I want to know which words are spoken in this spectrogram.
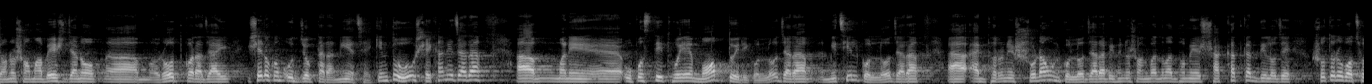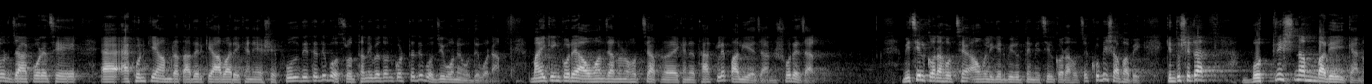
জনসমাবেশ যেন রোধ করা যায়, সেরকম উদ্যোগ তারা নিয়েছে। কিন্তু সেখানে যারা মানে উপস্থিত হয়ে মব তৈরি করল, যারা মিছিল করল, যারা এক ধরনের শোডাউন করল, যারা বিভিন্ন সংবাদ মাধ্যমে সাক্ষাৎকার দিল যে সতেরো বছর যা করেছে এখন কি আমরা তাদেরকে আবার এখানে এসে ফুল দিতে দেবো, শ্রদ্ধা নিবেদন করতে দেবো, জীবনেও দেবো না? মাইকিং করে আহ্বান জানানো হচ্ছে, আপনারা এখানে থাকলে পালিয়ে যান, সরে যান। মিছিল করা হচ্ছে, আওয়ামী লীগের বিরুদ্ধে মিছিল করা হচ্ছে, খুবই স্বাভাবিক। কিন্তু সেটা বত্রিশ নাম্বারেই কেন?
